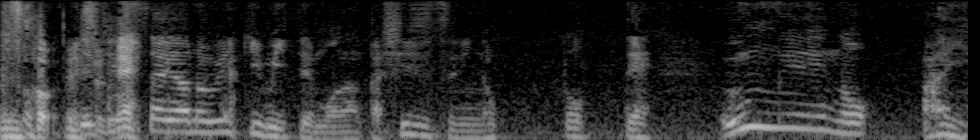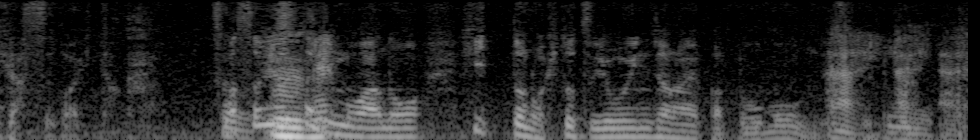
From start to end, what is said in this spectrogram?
そうですね。際あのウィキ見てもなんか史実にのっとって運営の愛がすごいとか、まあ、そういうあたりもあのヒットの一つ要因じゃないかと思うんですけど、はいはいはい。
